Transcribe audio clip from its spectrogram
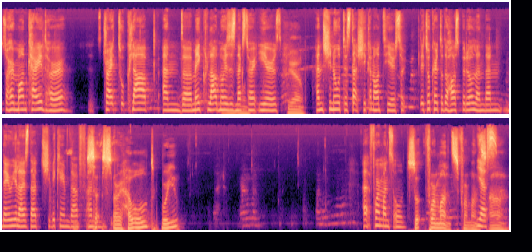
so her mom carried her tried to clap and uh, make loud noises next to her ears Yeah. and she noticed that she cannot hear so they took her to the hospital and then they realized that she became deaf and So, sorry, how old were you? Uh, four months old So four months. Four months. Yes. Ah,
